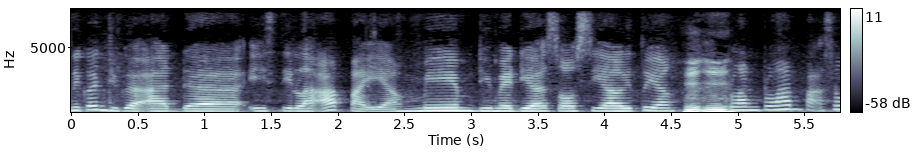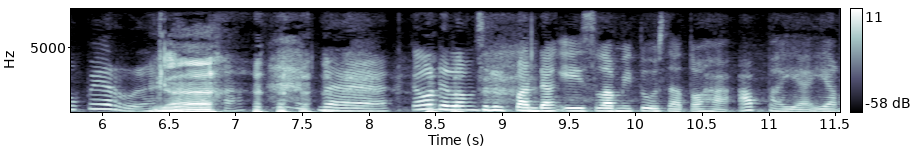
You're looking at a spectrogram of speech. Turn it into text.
ini kan juga ada istilah apa ya meme di media sosial itu yang pelan-pelan Pak Sopir. Nah. nah, kalau dalam sudut pandang Islam itu Ustaz Toha, apa ya yang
